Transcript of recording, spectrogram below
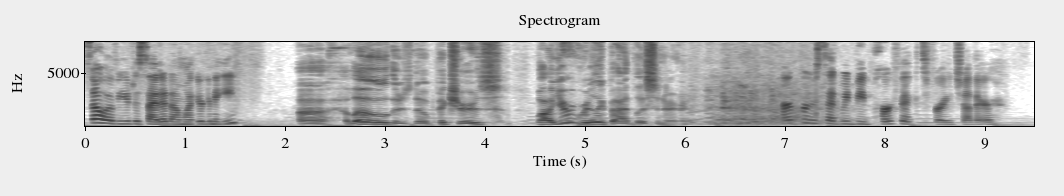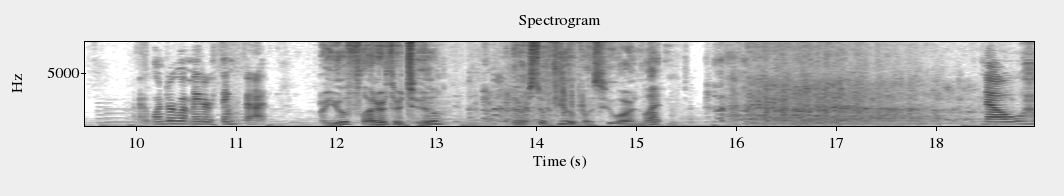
So, have you decided on what you're gonna eat? Uh, hello, there's no pictures. Wow, you're a really bad listener. Harper said we'd be perfect for each other. I wonder what made her think that. Are you a flat earther too? There are so few of us who are enlightened. No,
